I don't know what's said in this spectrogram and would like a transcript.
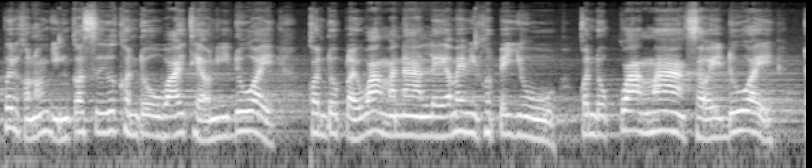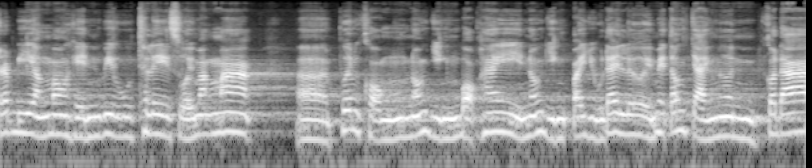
เพื่อนของน้องหญิงก็ซื้อคอนโดไว้แถวนี้ด้วยคอนโดปล่อยว่างมานานแล้วไม่มีคนไปอยู่คอนโดกว้างมากสวยด้วย ระเบียงมองเห็นวิวทะเลสวยมากๆ เพื่อนของน้องหญิงบอกให้น้องหญิงไปอยู่ได้เลย ไม่ต้องจ่ายเงินก็ได้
